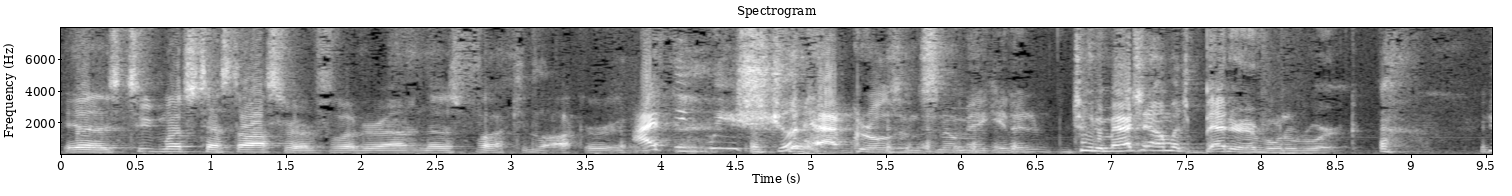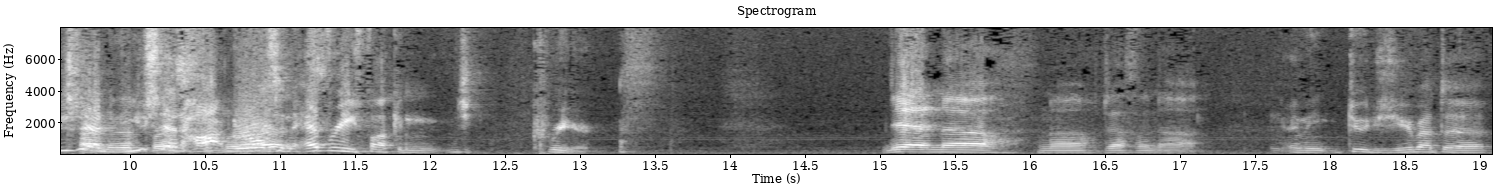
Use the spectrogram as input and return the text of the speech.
Yeah, there's too much testosterone floating around in those fucking locker rooms. I think we should have girls in snowmaking. And, dude, imagine how much better everyone would work. You should have, you should have hot girls in every fucking j- career. Yeah, no, no, definitely not. I mean, dude, did you hear about the?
